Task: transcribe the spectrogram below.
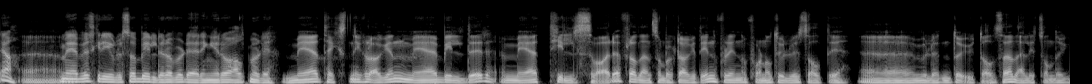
Ja, eh, Med beskrivelse og bilder og vurderinger og alt mulig? Med teksten i klagen, med bilder, med tilsvaret fra den som ble klaget inn, fordi den får naturligvis alltid eh, muligheten til å uttale seg. Det er litt sånn det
